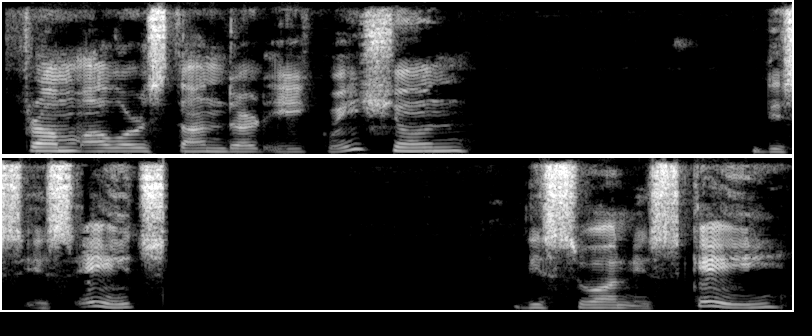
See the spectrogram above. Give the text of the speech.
from our standard equation this is h this one is k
